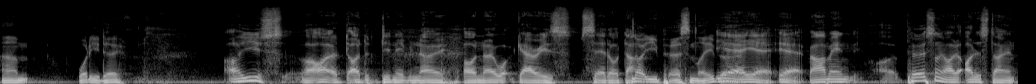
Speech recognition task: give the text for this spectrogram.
Um, what do you do? I used I, I didn't even know I know what Gary's said or done. Not you personally, but Yeah, yeah, yeah. I mean, personally, I, I just don't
